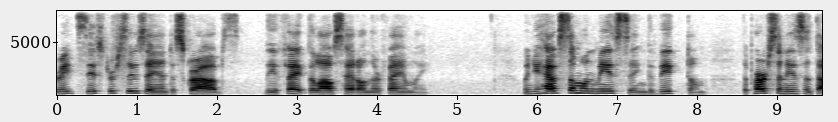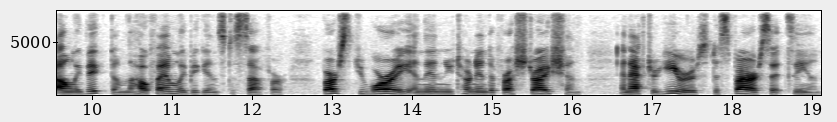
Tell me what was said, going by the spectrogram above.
Reed's sister Suzanne describes the effect the loss had on their family. When you have someone missing, the victim, the person isn't the only victim, the whole family begins to suffer. First you worry and then you turn into frustration, and after years, despair sets in.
